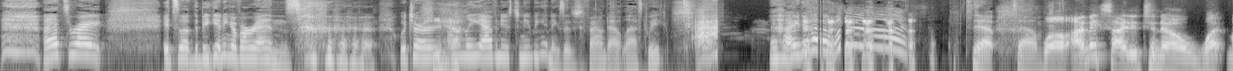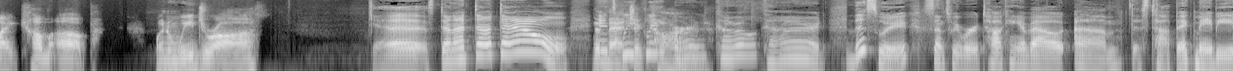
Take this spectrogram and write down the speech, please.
That's right. It's uh, the beginning of our ends, which are only avenues to new beginnings, as we found out last week. Ah! I know. yep. So, well, I'm excited to know what might come up when we draw Yes. Da da da da. The it's magic card. Curl card. This week, since we were talking about um, this topic, maybe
